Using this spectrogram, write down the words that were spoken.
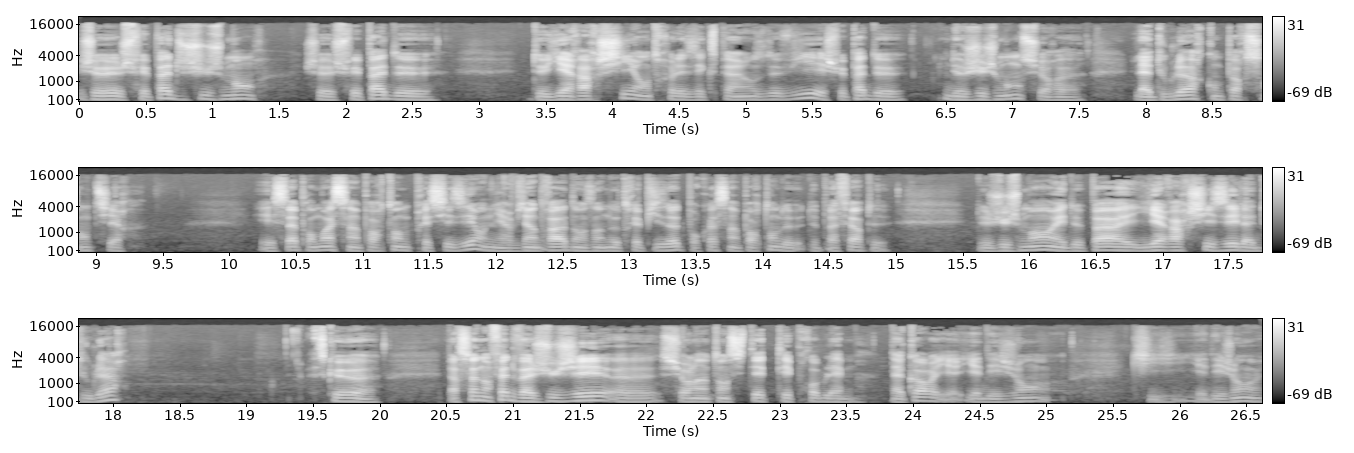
Je ne fais pas de jugement, je ne fais pas de, hiérarchie entre les expériences de vie et je fais pas de, de jugement sur euh, la douleur qu'on peut ressentir. Et ça, pour moi, c'est important de préciser. On y reviendra dans un autre épisode. Pourquoi c'est important de ne pas faire de, de, jugement et de pas hiérarchiser la douleur. Parce que euh, personne, en fait, va juger euh, sur l'intensité de tes problèmes. D'accord? Il, y, a des gens il y a des gens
